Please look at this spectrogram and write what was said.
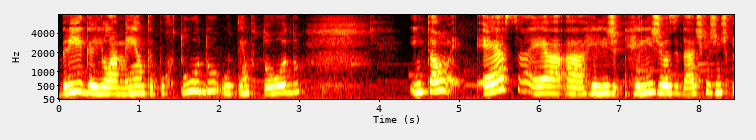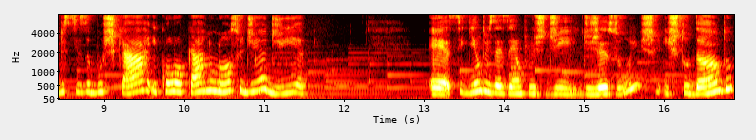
briga e lamenta por tudo o tempo todo. Então, essa é a, a religiosidade que a gente precisa buscar e colocar no nosso dia a dia. É, seguindo os exemplos de, de Jesus, estudando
